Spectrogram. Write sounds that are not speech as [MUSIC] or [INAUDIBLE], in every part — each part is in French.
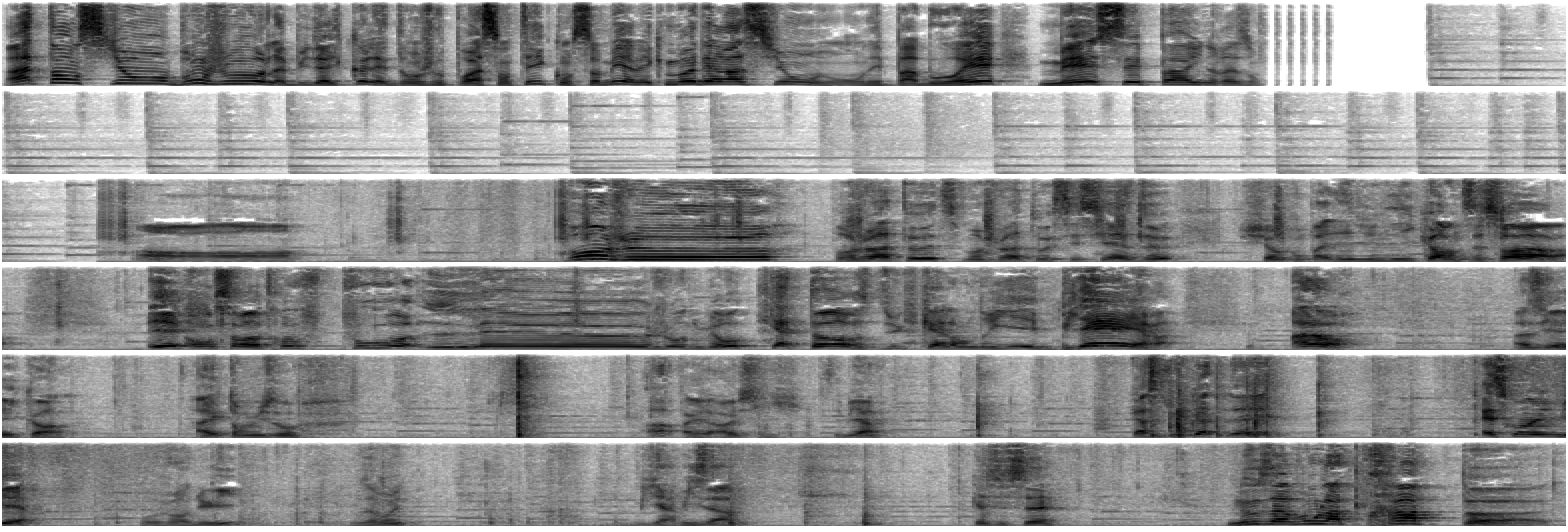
Attention, bonjour, l'abus d'alcool est dangereux pour la santé, consommé avec modération. On n'est pas bourré, mais c'est pas une raison. Oh. Bonjour Bonjour à toutes, bonjour à tous, ici As2. Je suis en compagnie d'une licorne ce soir. Et on se retrouve pour le jour numéro 14 du calendrier bière. Alors, vas-y licorne, avec ton museau. Ah, il a réussi, c'est bien. Casse tout, casse. allez. Est-ce qu'on a une bière? Aujourd'hui, nous avons une bière bizarre. Qu'est-ce que c'est? Nous avons la trappe,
